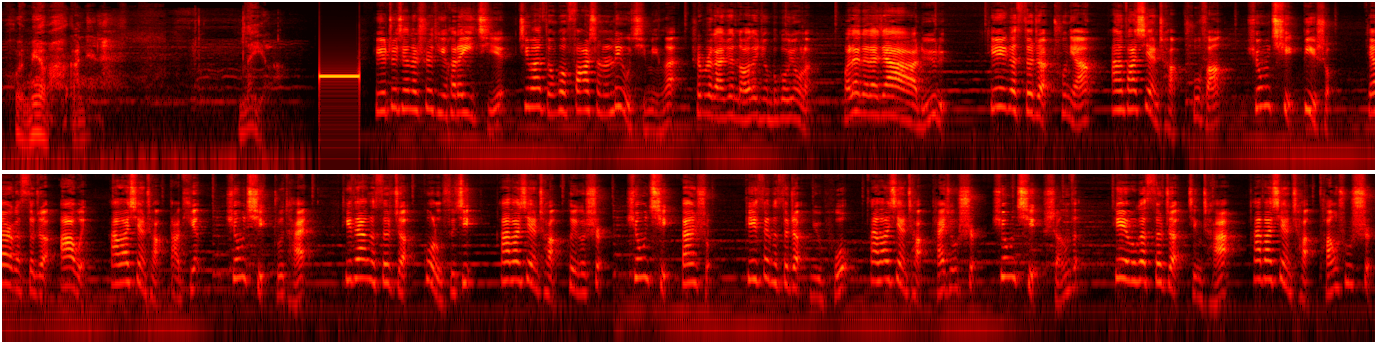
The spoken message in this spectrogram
毁灭吧，赶紧的！累了。与之前的尸体合在一起，今晚总共发生了六起命案，是不是感觉脑袋已经不够用了？我来给大家捋捋。第一个死者厨娘，案发现场厨房，凶器匕首；第二个死者阿伟，案发现场大厅，凶器烛台；第三个死者过路司机，案发现场会客室，凶器扳手。第四个死者女仆，案发现场台球室，凶器绳子；第五个死者警察，案发现场藏书室，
